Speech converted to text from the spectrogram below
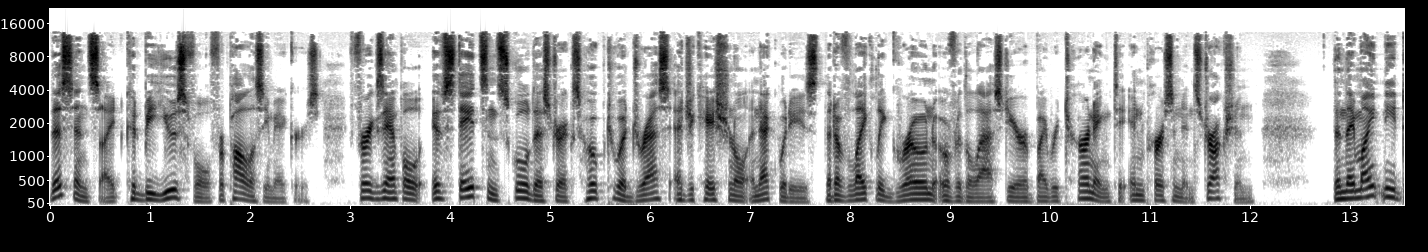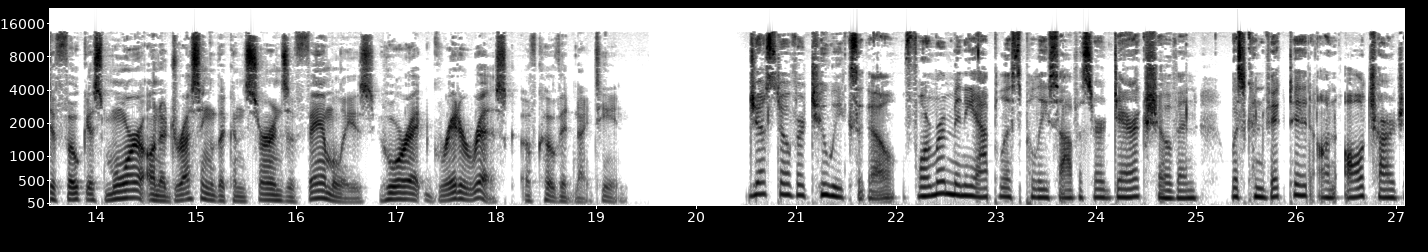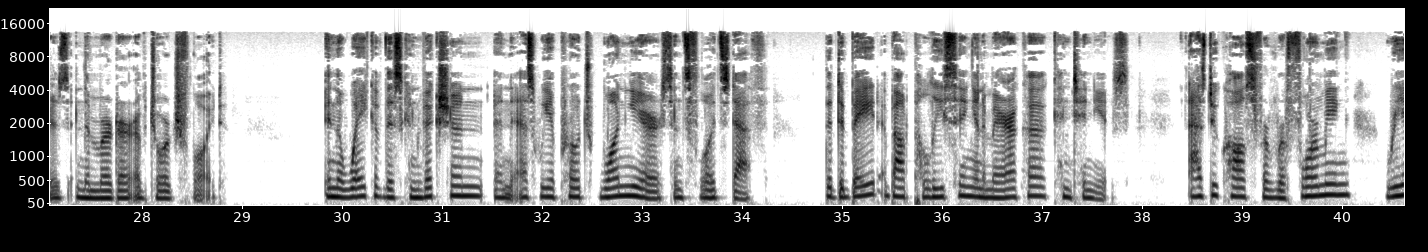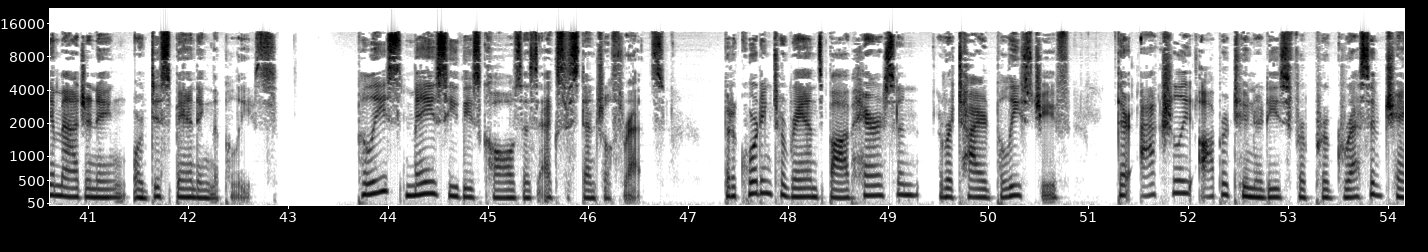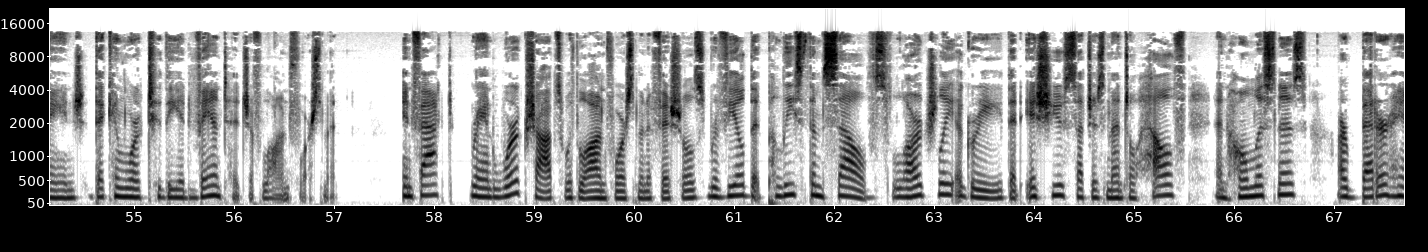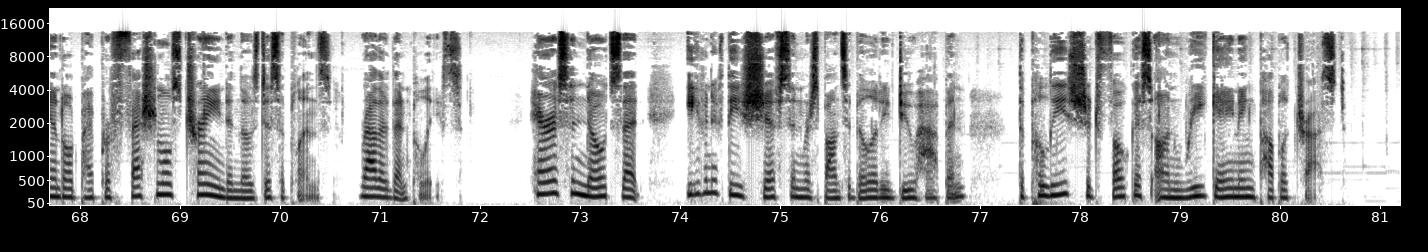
This insight could be useful for policymakers. For example, if states and school districts hope to address educational inequities that have likely grown over the last year by returning to in-person instruction, then they might need to focus more on addressing the concerns of families who are at greater risk of COVID-19. Just over two weeks ago, former Minneapolis police officer Derek Chauvin was convicted on all charges in the murder of George Floyd. In the wake of this conviction, and as we approach one year since Floyd's death, the debate about policing in America continues, as do calls for reforming, reimagining, or disbanding the police. Police may see these calls as existential threats, but according to RAND's Bob Harrison, a retired police chief, they're actually opportunities for progressive change that can work to the advantage of law enforcement. In fact, RAND workshops with law enforcement officials revealed that police themselves largely agree that issues such as mental health and homelessness are better handled by professionals trained in those disciplines rather than police. Harrison notes that even if these shifts in responsibility do happen, the police should focus on regaining public trust.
